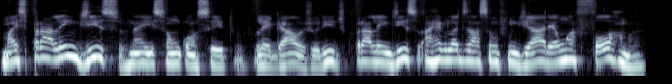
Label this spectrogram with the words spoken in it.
Mas, para além disso, né, isso é um conceito legal, jurídico, para além disso, a regularização fundiária é uma forma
